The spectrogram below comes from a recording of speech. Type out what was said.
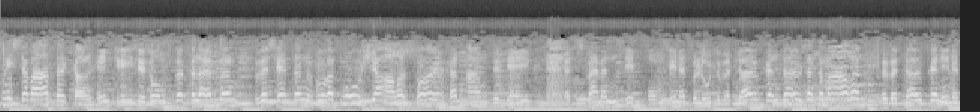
frisse water kan geen crisis ons beklemmen. We zetten voor een poosje alle zorgen aan de dijk. Het zwemmen zit ons in het bloed, we duiken duizend malen. We duiken in het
